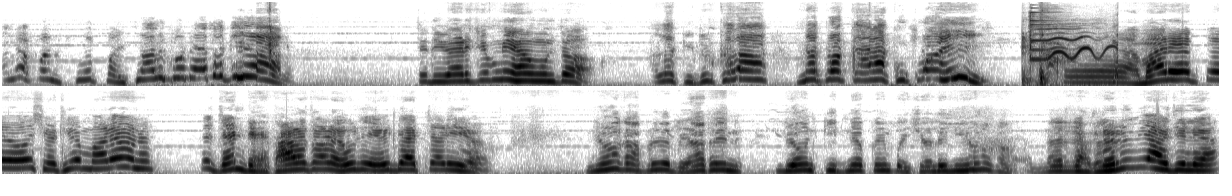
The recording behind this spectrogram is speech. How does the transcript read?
અલે પણ પૈસા આલી કોને તો કે યાર? તે દિવાળી ચીમની હા હું તો? અલે કીધું ખરા? ના કોઈ કાળા કૂકવા હી. અમારે એક તો એવો શેઠીઓ મળ્યો ને તે જન ઢેકાળો ચડે એવું એવી દાંત ચડી હે ન્યો કે આપણે ભેળા થઈને બેન કિડનેપ કરીને પૈસા લઈ લીધો ને કા ઢગલો નહીં આવજે લ્યા.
